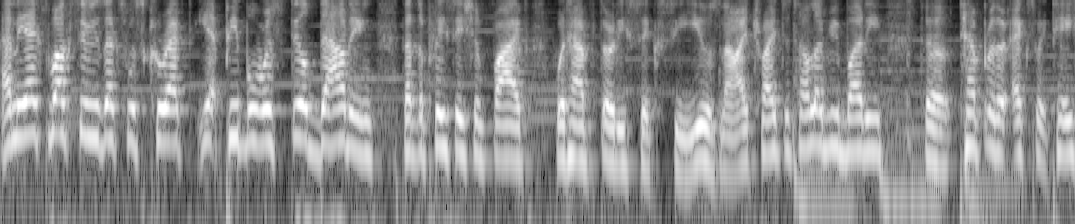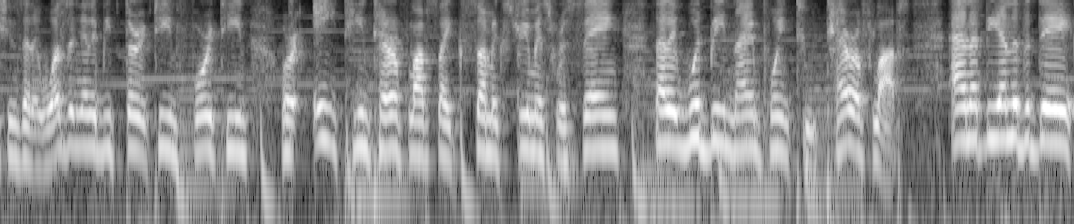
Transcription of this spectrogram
and the Xbox Series X was correct, yet people were still doubting that the PlayStation 5 would have 36 CUs. Now, I tried to tell everybody to temper their expectations that it wasn't going to be 13, 14, or 18 teraflops like some extremists were saying, that it would be 9.2 teraflops. And at the end of the day,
